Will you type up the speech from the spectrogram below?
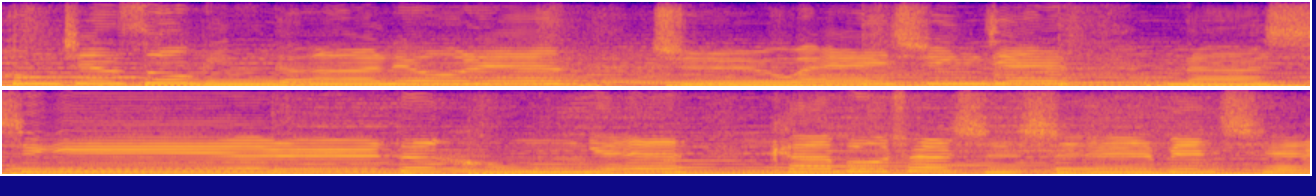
红尘宿命的留恋，只为寻见那昔日的红颜。看不穿世事变迁，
